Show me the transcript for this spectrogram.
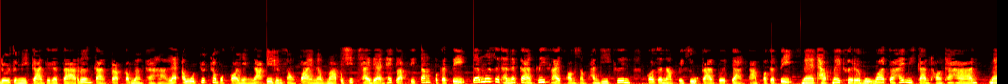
โดยจะมีการเจรจาเรื่องการปรับกำลังทหารและอาวุธยุทโธปกรณ์อย่างหนักที่ทั้งสองฝ่ายนำมาประชิดชายแดนให้กลับที่ตั้งปกติ และเมื่อสถานการณ์คลี่คลายความสัมพันธ์ดีขึ้น ก็จะนำไปสู่การเปิดด่านตามปกติ แม่ทัพไม่เคยระบุว่าจะให้มีการถอนทหาร แม่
